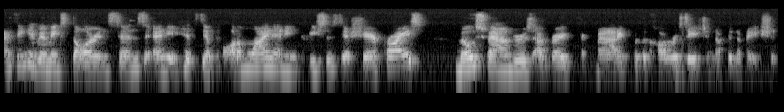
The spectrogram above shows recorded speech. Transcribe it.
I think if it makes dollar and cents and it hits their bottom line and increases their share price, most founders are very pragmatic with the conversation of innovation.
